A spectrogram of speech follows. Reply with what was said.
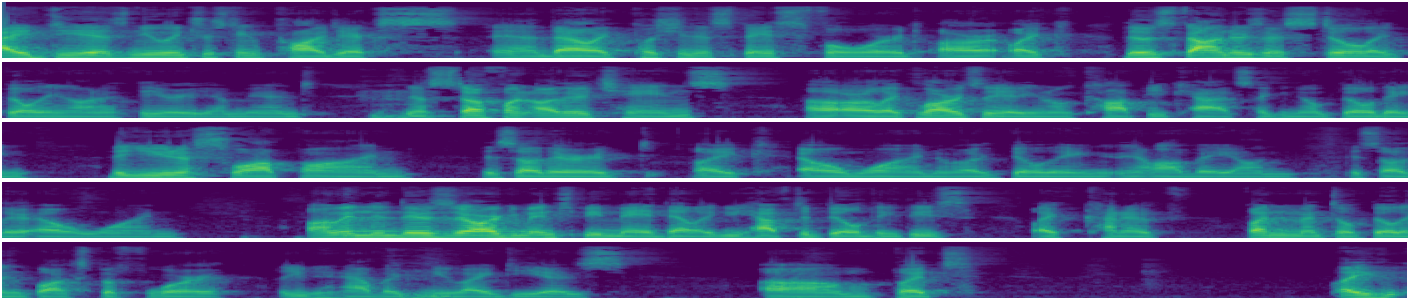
ideas, new interesting projects, and that are like pushing the space forward are like those founders are still like building on Ethereum and mm-hmm. you know stuff on other chains uh, are like largely you know copycats, like you know building the Uniswap on this other like L1 or like building an Aave on this other L1. Um, and then there's an argument to be made that like you have to build like, these like kind of fundamental building blocks before you can have like mm-hmm. new ideas. Um, but like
